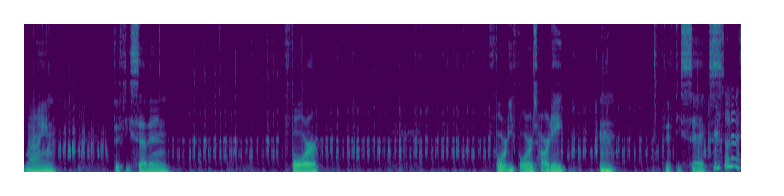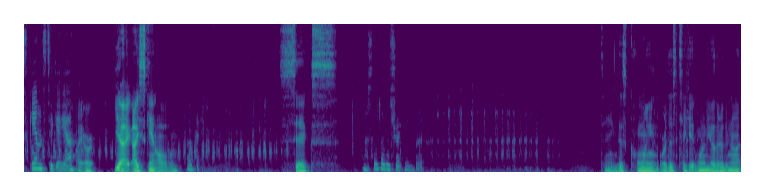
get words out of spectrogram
9. 57. 4. 44 is hard 8. 56. You're still gonna scan this ticket, yeah? I are yeah, I, I scan all of them. Okay. Six. I'm still double checking, but Dang, this coin or this ticket, one or the other, they're not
